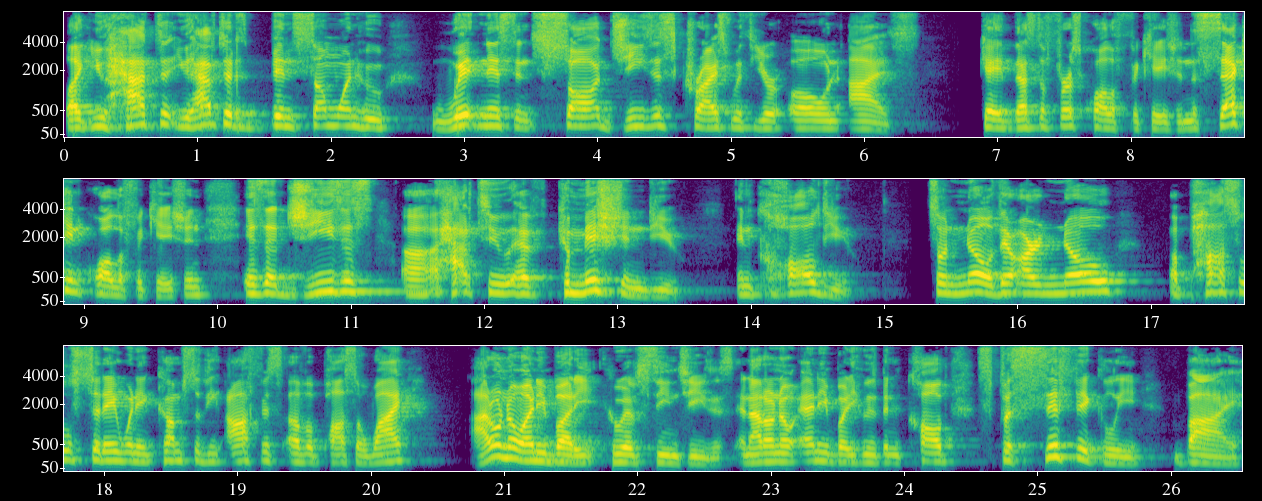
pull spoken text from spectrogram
Like you had to, you have to have been someone who witnessed and saw Jesus Christ with your own eyes. Okay, that's the first qualification. The second qualification is that Jesus uh, had to have commissioned you and called you. So, no, there are no apostles today when it comes to the office of apostle. Why? I don't know anybody who have seen Jesus, and I don't know anybody who's been called specifically by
